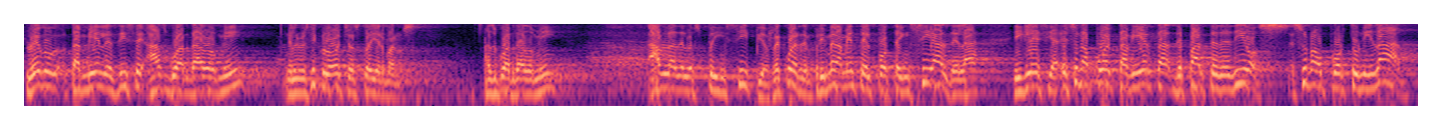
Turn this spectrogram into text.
Luego también les dice, has guardado mí. En el versículo 8 estoy, hermanos. Has guardado mí. Habla de los principios. Recuerden, primeramente el potencial de la iglesia. Es una puerta abierta de parte de Dios. Es una oportunidad.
